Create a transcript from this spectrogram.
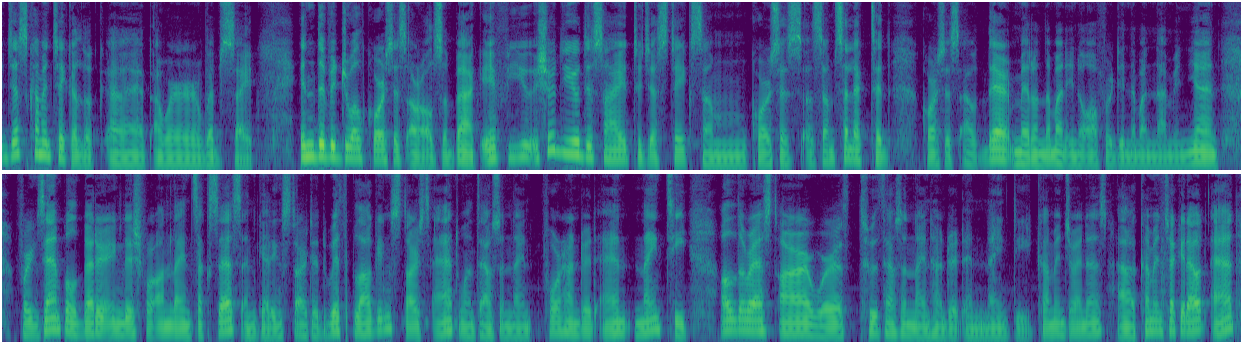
just come and take a look at our website. Individual courses are also back. If you should you decide to just take some courses, uh, some selected courses out there, meron naman ino-offer din naman namin 'yan. For example, Better English for Online Success and Getting Started with Blogging starts at 1,490. All the rest are worth 2,990. Come and join us. Uh, come and check it out at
